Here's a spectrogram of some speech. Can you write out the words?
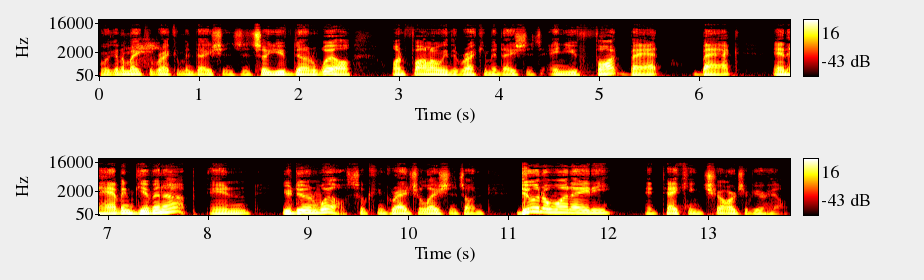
We're going to make the recommendations. And so you've done well on following the recommendations, and you've fought back, back and haven't given up, and you're doing well. So congratulations on doing a 180 and taking charge of your health.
